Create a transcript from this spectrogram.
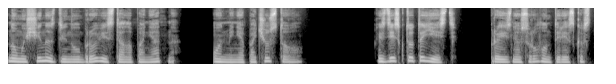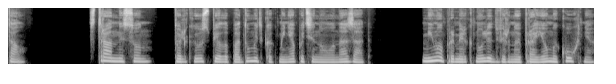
но мужчина сдвинул брови и стало понятно. Он меня почувствовал. «Здесь кто-то есть», произнес Роланд и резко встал. Странный сон, только и успела подумать, как меня потянуло назад. Мимо промелькнули дверной проем и кухня.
